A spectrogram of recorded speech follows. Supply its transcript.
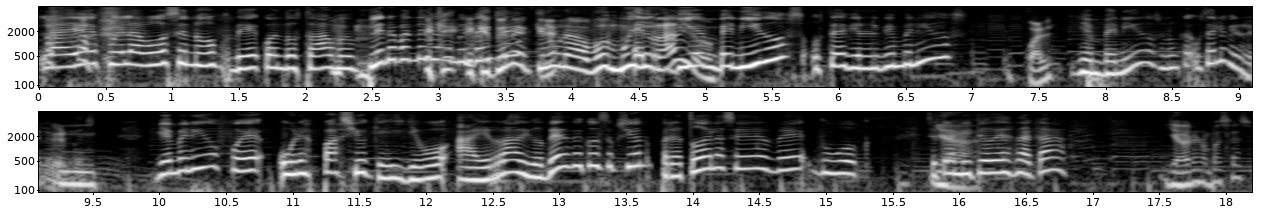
la Eve fue la voz en off de cuando estábamos en plena Es pandemia que, es 2020. que tiene, tiene una voz muy de el radio. Bienvenidos. ¿Ustedes vieron el Bienvenidos? ¿Cuál? Bienvenidos, nunca. ¿Ustedes lo vieron? En- Bienvenidos fue un espacio que llevó a Radio desde Concepción para todas las sedes de Duoc. Se Ya. transmitió desde acá. Y ahora no pasa eso.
